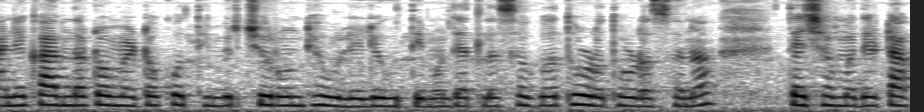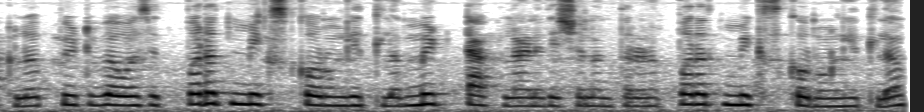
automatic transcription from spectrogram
आणि कांदा टोमॅटो कोथिंबीर चिरून ठेवलेली होती. मग त्यातलं सगळं थोडं थोडंसं ना त्याच्यामध्ये टाकलं. पीठ व्यवस्थित परत मिक्स करून घेतलं. मीठ टाकलं आणि त्याच्यानंतर परत मिक्स करून घेतलं.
